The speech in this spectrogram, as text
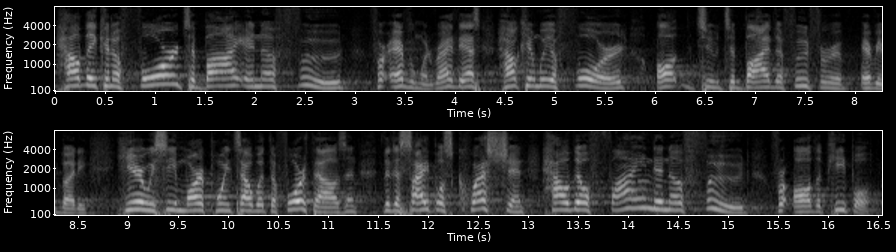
how they can afford to buy enough food for everyone, right? They ask, how can we afford all, to, to buy the food for everybody? Here we see Mark points out with the 4,000, the disciples question how they'll find enough food for all the people.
